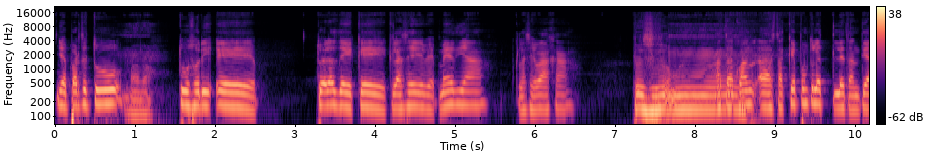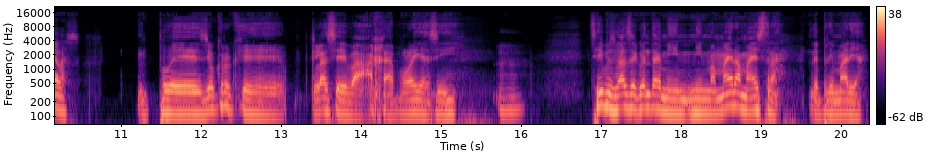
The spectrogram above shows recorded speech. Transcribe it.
Y aparte tú... No, no. Tú, eh, ¿Tú eras de qué clase media, clase baja? Pues. Mm, ¿Hasta, ¿Hasta qué punto le, tanteabas? Pues yo creo que clase baja, por ahí así. Sí, pues me das de cuenta que mi, mi mamá era maestra de primaria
